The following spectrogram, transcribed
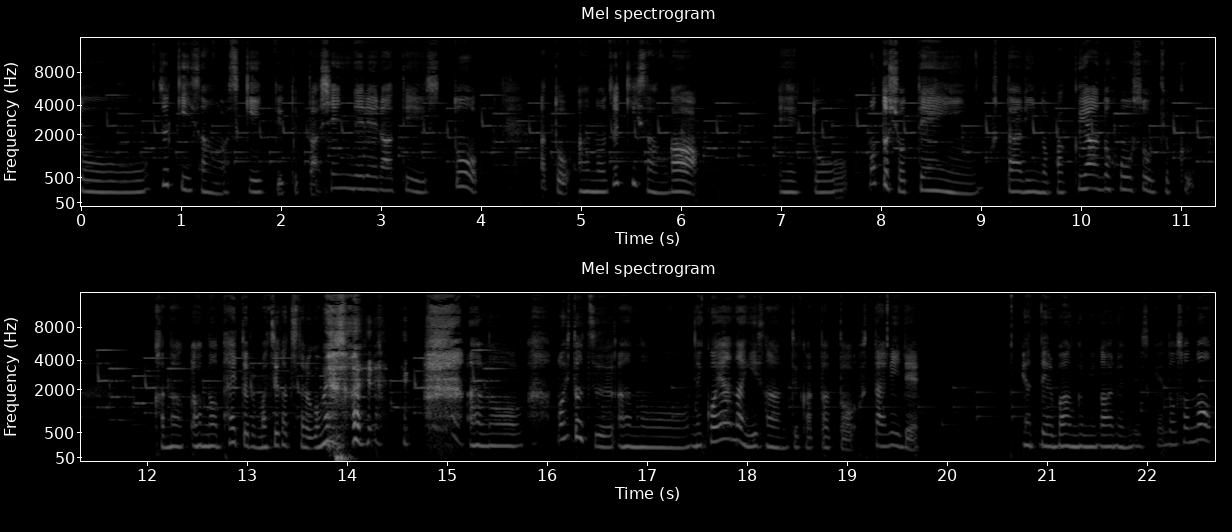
と、ズッキーさんが好きって言ってたシンデレラティースと、あと、あの、ズッキーさんが、えっ、ー、と、元書店員2人のバックヤード放送局かなあの、タイトル間違ってたらごめんなさい あの、もう一つ、あの、猫柳さんって方と2人でやってる番組があるんですけど、その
